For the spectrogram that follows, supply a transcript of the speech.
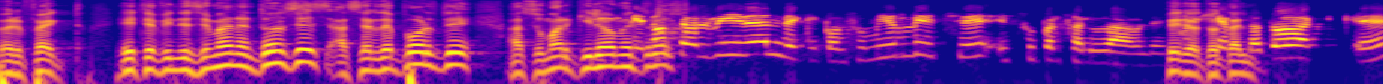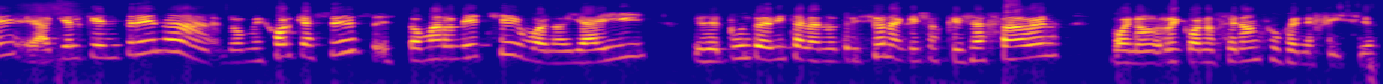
Perfecto. Este fin de semana entonces, hacer deporte, a sumar Que no kilómetros. se olviden de que consumir leche es súper saludable. Pero Por ejemplo, total- todo ¿eh? aquel que entrena, lo mejor que haces es tomar leche, y bueno, y ahí, desde el punto de vista de la nutrición, aquellos que ya saben, bueno, reconocerán sus beneficios.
